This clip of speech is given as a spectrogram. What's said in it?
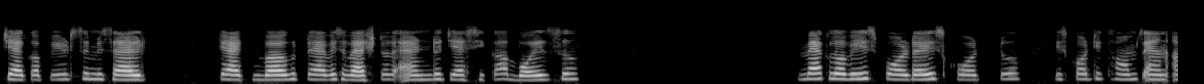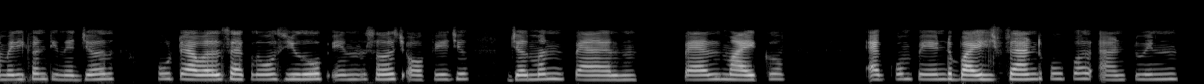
Jacob Pitts Michelle Trachtenberg, Travis Wester, and Jessica Boyes. McLovich portrays Scott Scotty Thoms, an American teenager who travels across Europe in search of his German pal, pal Mike, accompanied by his friend Cooper and twin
